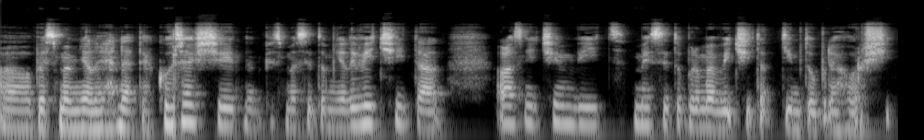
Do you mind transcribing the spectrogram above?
uh, bychom měli hned jako řešit, hned bychom si to měli vyčítat. A vlastně čím víc my si to budeme vyčítat, tím to bude horší.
